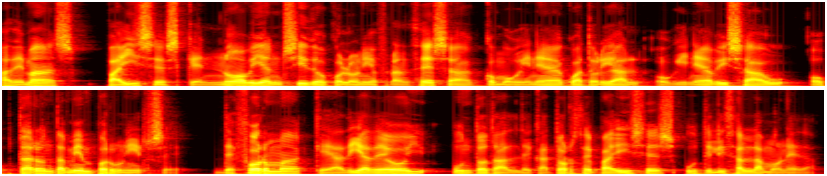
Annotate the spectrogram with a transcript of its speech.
Además, países que no habían sido colonia francesa, como Guinea Ecuatorial o Guinea-Bissau, optaron también por unirse, de forma que a día de hoy un total de 14 países utilizan la moneda.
